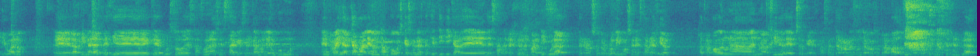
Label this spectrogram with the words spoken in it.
Y bueno, eh, la primera especie que he puesto de esta zona es esta, que es el camaleón común. En realidad el camaleón tampoco es que sea una especie típica de, de esta región en particular, pero nosotros lo vimos en esta región, atrapado en, una, en un aljibe de hecho, que es bastante raro encontrarlos atrapados, pero vimos este ejemplar.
